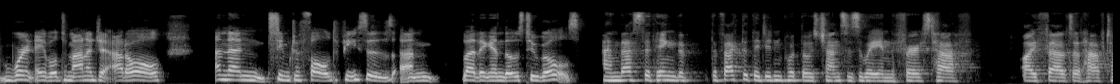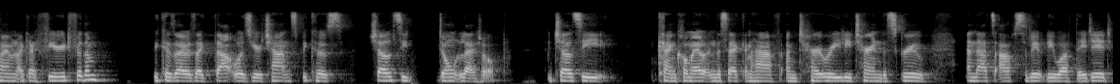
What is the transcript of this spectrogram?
weren't able to manage it at all. And then seemed to fall to pieces and letting in those two goals. And that's the thing the, the fact that they didn't put those chances away in the first half, I felt at halftime like I feared for them because I was like, that was your chance because Chelsea don't let up. Chelsea can come out in the second half and ter- really turn the screw. And that's absolutely what they did.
